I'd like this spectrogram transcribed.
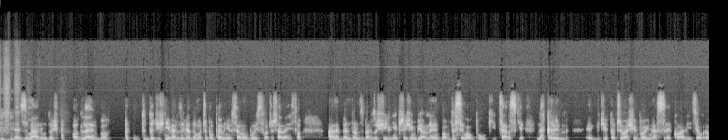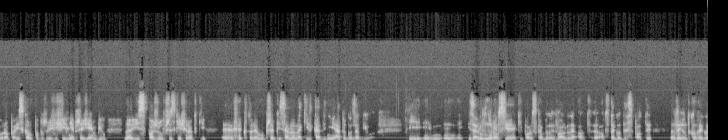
E, Zmarł dość podle, bo do dziś nie bardzo wiadomo, czy popełnił samobójstwo, czy szaleństwo, ale będąc bardzo silnie przeziębiony, bo wysyłał pułki carskie na Krym, gdzie toczyła się wojna z koalicją europejską, po prostu się silnie przeziębił. No i spożył wszystkie środki, e, które mu przepisano na kilka dni, a to go zabiło. I, i, I zarówno Rosja, jak i Polska były wolne od, od tego despoty, no wyjątkowego,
